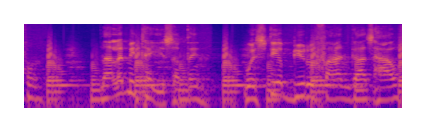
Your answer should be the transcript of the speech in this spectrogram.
Powerful? Now, let me tell you something. We're still beautifying God's house.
